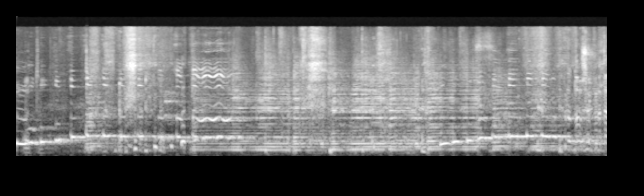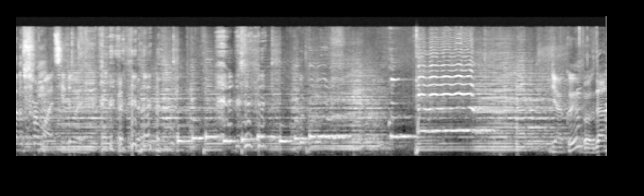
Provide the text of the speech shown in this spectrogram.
От. Продовжуй про трансформації. Давай. Дякую. Богдан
